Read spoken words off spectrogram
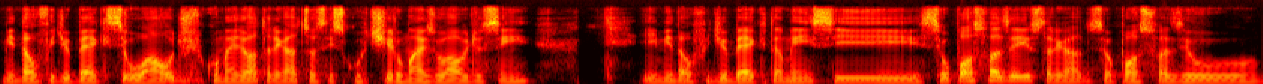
Me dá o feedback se o áudio ficou melhor, tá ligado? Se vocês curtiram mais o áudio assim. E me dá o feedback também se, se eu posso fazer isso, tá ligado? Se eu posso fazer o.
